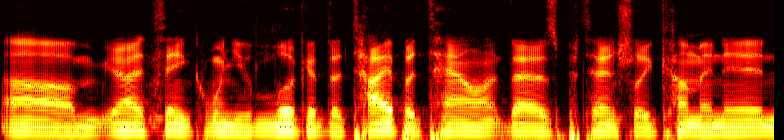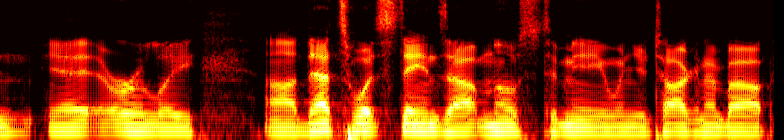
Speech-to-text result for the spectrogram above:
um, you know, I think when you look at the type of talent that is potentially coming in eh, early, uh, that's what stands out most to me when you're talking about,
